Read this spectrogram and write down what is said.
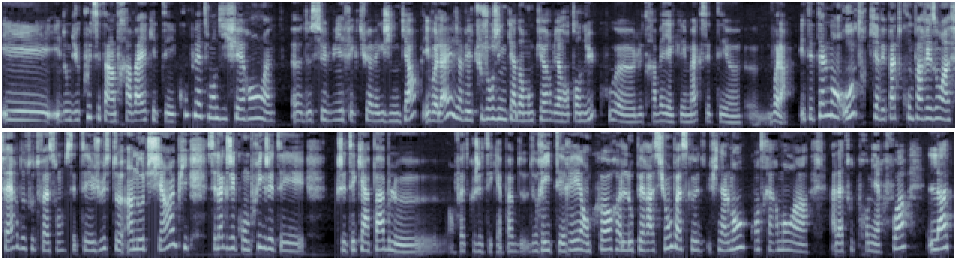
et, et donc du coup c'était un travail qui était complètement différent hein, euh, de celui effectué avec Jinka. Et voilà, j'avais toujours Jinka dans mon cœur, bien entendu. Du coup, euh, le travail avec les Max était, euh, voilà, était tellement autre qu'il n'y avait pas de comparaison à faire de toute façon. C'était juste un autre chien. Et puis c'est là que j'ai compris que j'étais que j'étais capable, en fait, que j'étais capable de, réitérer encore l'opération parce que finalement, contrairement à, à, la toute première fois, là,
